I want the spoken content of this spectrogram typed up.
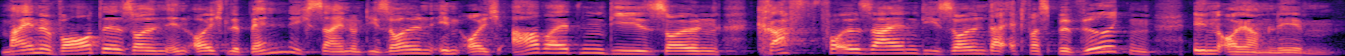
Meine Worte sollen in euch lebendig sein und die sollen in euch arbeiten, die sollen kraftvoll sein, die sollen da etwas bewirken in eurem Leben.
